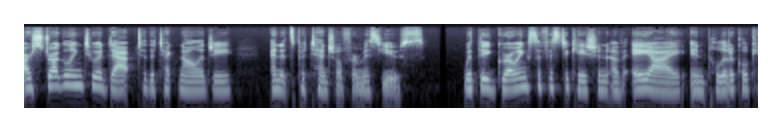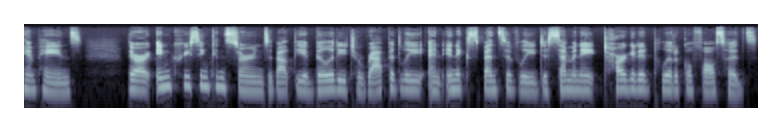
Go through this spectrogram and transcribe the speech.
are struggling to adapt to the technology and its potential for misuse. With the growing sophistication of AI in political campaigns, there are increasing concerns about the ability to rapidly and inexpensively disseminate targeted political falsehoods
